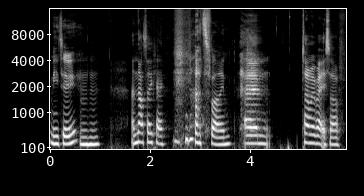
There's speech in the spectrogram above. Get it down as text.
Me too. Mm-hmm. And that's okay. That's fine. Um, tell me about yourself.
